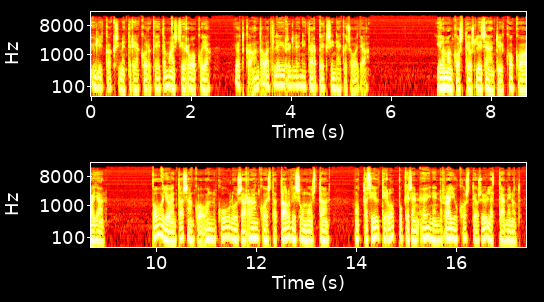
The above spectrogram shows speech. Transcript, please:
yli kaksi metriä korkeita maissiruokoja, jotka antavat leirilleni tarpeeksi näkösuojaa. Ilmankosteus lisääntyy koko ajan – Pohjoen tasanko on kuuluisa rankoista talvisumuistaan, mutta silti loppukesän öinen raju kosteus yllättää minut.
